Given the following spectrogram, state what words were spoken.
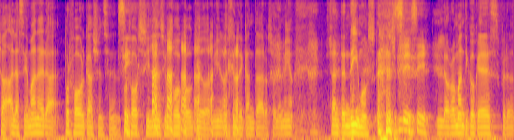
Ya a la semana era, por favor cállense, Sí. por favor silencio un poco, quiero dormir, dejen de cantar O Sole Mío. Ya entendimos Sí, sí. lo romántico que es, pero...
